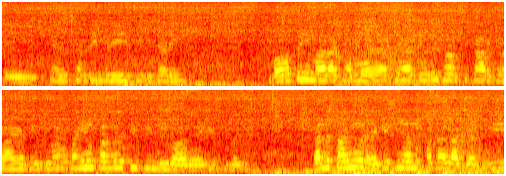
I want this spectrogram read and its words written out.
ਤੇ ਕੈਂਸਰ ਦੀ ਮਰੀਜ਼ ਸੀ ਵਿਚਾਰੀ ਬਹੁਤ ਹੀ ਮਾੜਾ ਕੰਮ ਹੋਇਆ ਤੇ ਅੱਜ ਉਹਦੇ ਸੰਸਕਾਰ ਕਰਾਇਆ ਸੀ ਉਦੋਂ। ਦੁਆ ਤਾਈਓ ਕੱਲ ਅਸੀਂ ਸੀਨੀਵਾਲ ਰਹਿ ਗਏ ਸੀ ਬਈ। ਕੱਲ ਤਾਈਓ ਰਹਿ ਗਏ ਸੀ, ਸਾਨੂੰ ਪਤਾ ਲੱਗ ਗਿਆ ਸੀ ਵੀ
